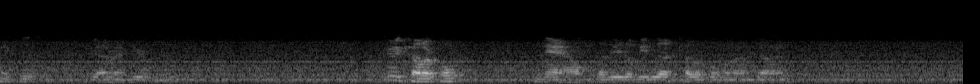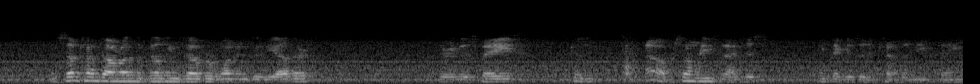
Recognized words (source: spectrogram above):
Make this guy right here. Very colorful now, but it'll be less colorful when I'm done. And sometimes I'll run the buildings over one into the other during this phase because I oh, don't know for some reason I just think that gives it a kind of a neat thing.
